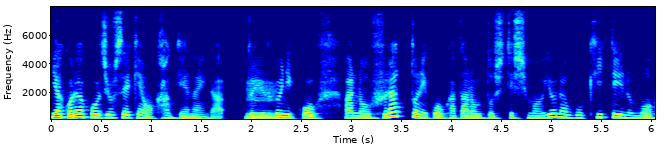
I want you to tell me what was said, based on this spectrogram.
やこれはこう女性権は関係ないんだというふうにこうあのフラットにこう語ろうとしてしまうような動きっていうのも、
